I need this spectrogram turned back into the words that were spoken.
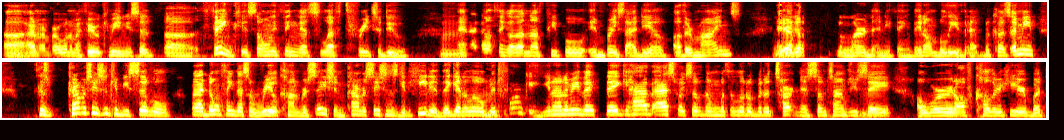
Uh, I remember one of my favorite comedians said, uh, "Think is the only thing that's left free to do," Mm. and I don't think enough people embrace the idea of other minds, and Yeah. they don't even learn anything. They don't believe that because I mean, because conversation can be civil, but I don't think that's a real conversation. Conversations get heated; they get a little mm. bit funky. You know what I mean? They they have aspects of them with a little bit of tartness. Sometimes you mm. say a word off color here, but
